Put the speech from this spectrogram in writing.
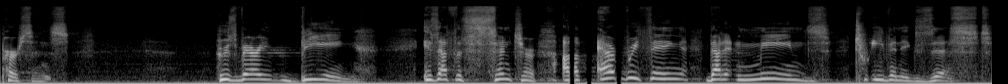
persons, whose very being is at the center of everything that it means to even exist.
